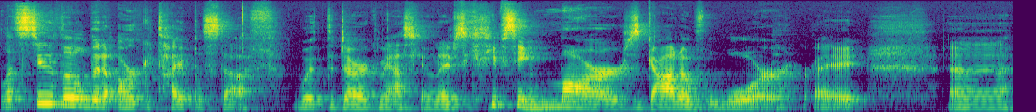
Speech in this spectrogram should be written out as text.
let's do a little bit of archetypal stuff with the dark masculine. I just keep seeing Mars, god of war, right? Uh,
